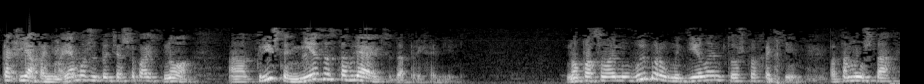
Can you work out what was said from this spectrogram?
как я понимаю, я может быть ошибаюсь, но а Кришна не заставляет сюда приходить. Но по своему выбору мы делаем то, что хотим. Потому что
